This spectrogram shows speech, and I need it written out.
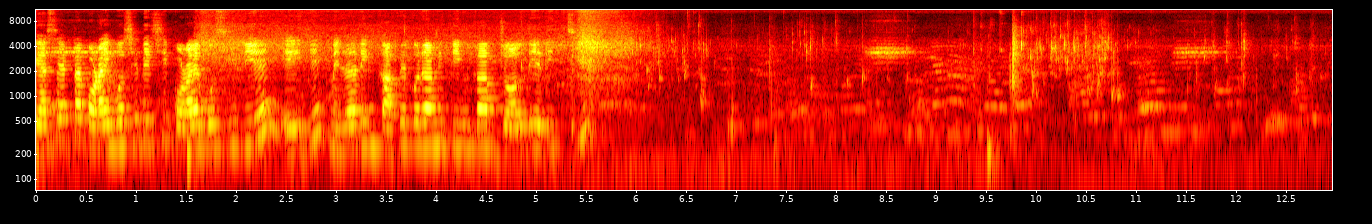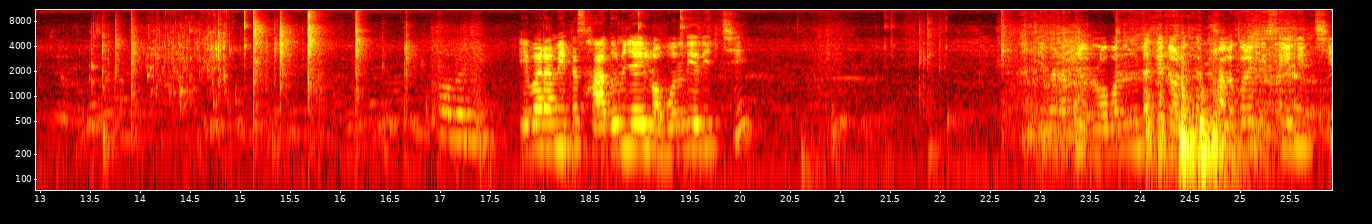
গ্যাসে একটা কড়াই বসিয়ে দিচ্ছি। কড়াই বসিয়ে দিয়ে এই যে মেজারিং কাপে করে আমি তিন কাপ জল দিয়ে দিচ্ছি। এবার আমি এটা স্বাদ অনুযায়ী লবণ দিয়ে দিচ্ছি। এবার আমি লবণটাকে জলের সাথে ভালো করে মিশিয়ে নিচ্ছি।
